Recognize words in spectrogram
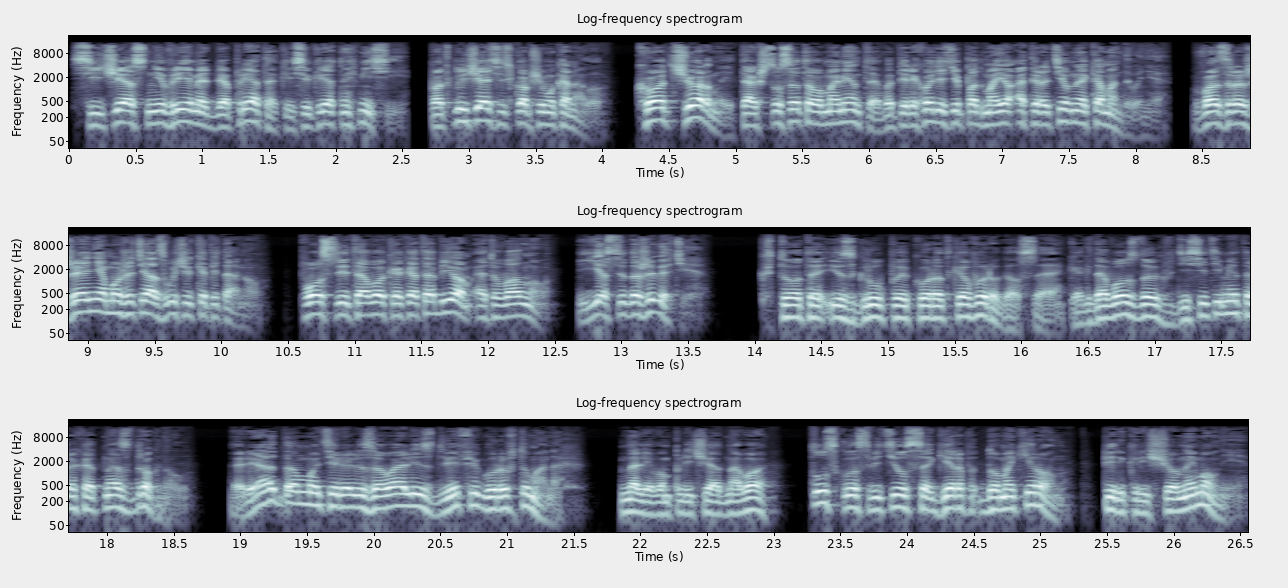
Сейчас не время для пряток и секретных миссий. Подключайтесь к общему каналу. Код черный, так что с этого момента вы переходите под мое оперативное командование. Возражения можете озвучить капитану. После того, как отобьем эту волну, если доживете». Кто-то из группы коротко выругался, когда воздух в десяти метрах от нас дрогнул. Рядом материализовались две фигуры в туманах. На левом плече одного тускло светился герб дома Кирон, перекрещенной молнией.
